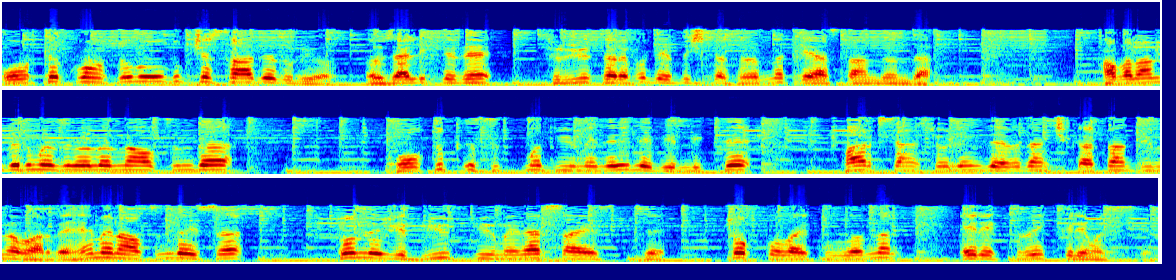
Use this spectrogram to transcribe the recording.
orta konsolu oldukça sade duruyor. Özellikle de sürücü tarafı ve dış tasarımla kıyaslandığında. Havalandırma zırhlarının altında koltuk ısıtma düğmeleriyle birlikte park sensörlerini devreden çıkartan düğme var ve hemen altında ise son derece büyük düğmeler sayesinde çok kolay kullanılan elektronik klima sistemi.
